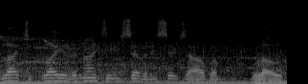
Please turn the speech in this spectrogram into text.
we'd like to play the 1976 album, Low.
